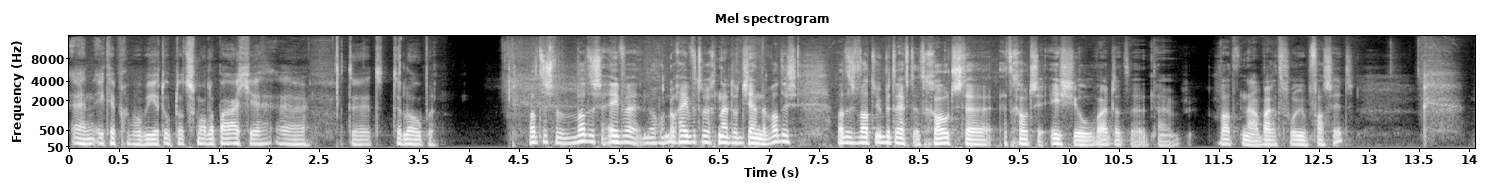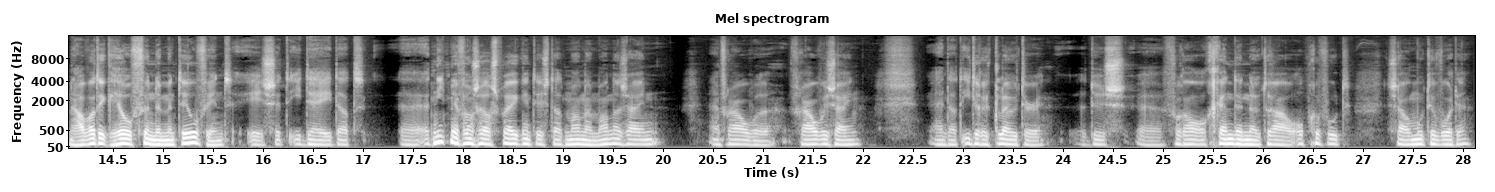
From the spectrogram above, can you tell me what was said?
en ik heb geprobeerd op dat smalle paadje te, te, lopen. Wat is, wat is even, nog, nog even terug naar dat gender. Wat is, wat is wat u betreft het grootste, het grootste issue waar, dat, nou, wat, nou, waar het voor u op vast zit? Nou, wat ik heel fundamenteel vind, is het idee dat het niet meer vanzelfsprekend is dat mannen mannen zijn en vrouwen vrouwen zijn. En dat iedere kleuter dus uh, vooral genderneutraal opgevoed zou moeten worden.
